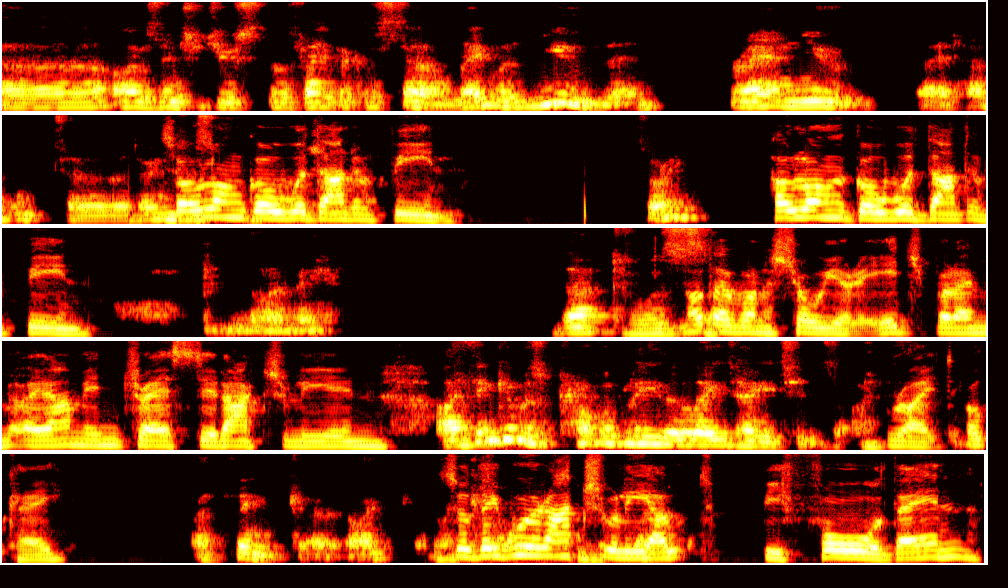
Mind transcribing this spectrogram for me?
uh, I was introduced to the Faber Castell. They were new then, brand new. They hadn't. Uh, so, how long ago would that have been? Sorry? How long ago would that have been? Blimey. That was not. I want to show your age, but I'm. I am interested actually in. I think it was probably the late eighties. Right. Okay. I think. Uh, I, I so they were actually out before then.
